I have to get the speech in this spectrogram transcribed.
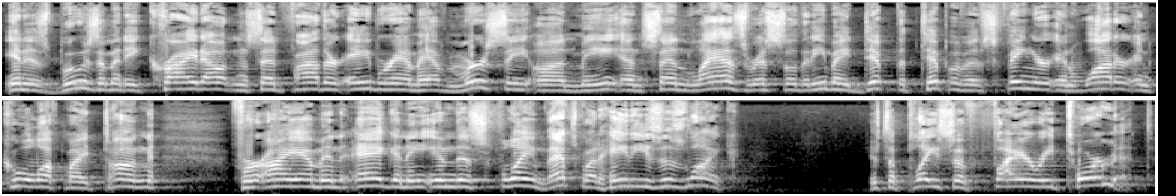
in his bosom, and he cried out and said, Father Abraham, have mercy on me, and send Lazarus so that he may dip the tip of his finger in water and cool off my tongue, for I am in agony in this flame. That's what Hades is like. It's a place of fiery torment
